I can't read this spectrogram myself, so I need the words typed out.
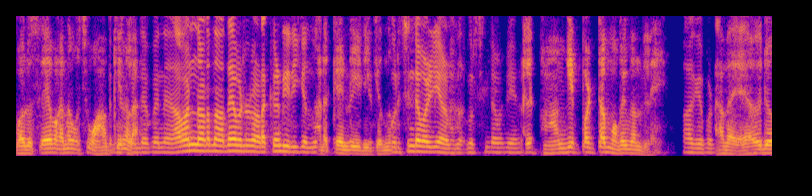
പൗലുസ്ലേ പറയുന്ന കുറച്ച് വാക്യങ്ങളാണ് പിന്നെ അവൻ നടന്ന അതേ വഴി നടക്കേണ്ടിയിരിക്കുന്നു. നടക്കേണ്ടിയിരിക്കുന്നു. കുരിശിന്റെ വഴിയാണ് കുരിശിന്റെ വഴിയാണ്. ഭാഗ്യപ്പെട്ട മുറിവെന്നല്ലേ അതെ ഒരു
